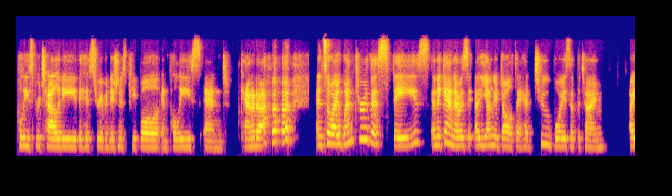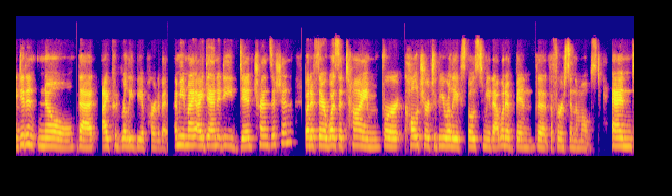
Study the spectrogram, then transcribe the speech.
police brutality, the history of Indigenous people and police and Canada. And so I went through this phase. And again, I was a young adult. I had two boys at the time. I didn't know that I could really be a part of it. I mean, my identity did transition, but if there was a time for culture to be really exposed to me, that would have been the, the first and the most. And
